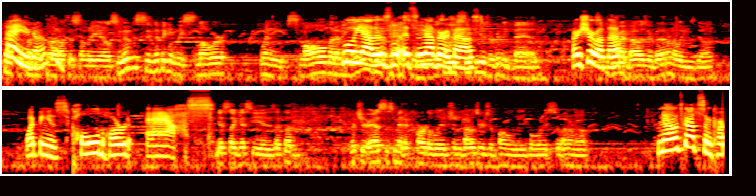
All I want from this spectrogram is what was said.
There you go. thundercloud off to somebody else. He moves significantly slower when small, but I mean. Well, yeah, there's- it's me not very fast. CPUs are really bad. Are you sure about that? Bowser, but I don't know what he's doing. Wiping his cold, hard ass. Yes, I guess he is. I thought, but your ass is made of cartilage, and Bowser's a bony boy, so I don't know. No, it's got some car.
